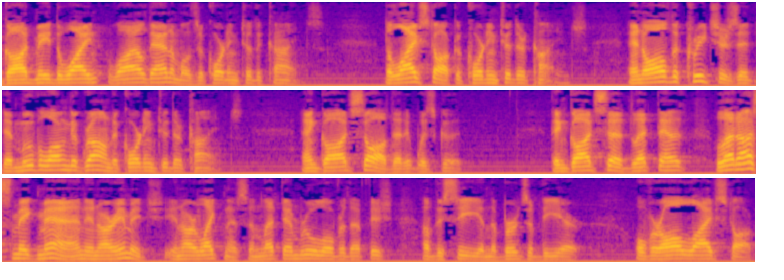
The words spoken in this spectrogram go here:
God made the wild animals according to the kinds, the livestock according to their kinds, and all the creatures that, that move along the ground according to their kinds. And God saw that it was good. Then God said, Let that let us make man in our image, in our likeness, and let them rule over the fish of the sea and the birds of the air, over all livestock,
